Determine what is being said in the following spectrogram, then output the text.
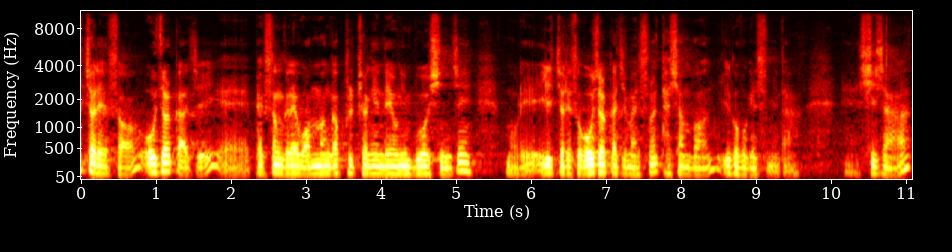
1절에서 5절까지 백성들의 원망과 불평의 내용이 무엇인지 뭐 우리 1절에서 5절까지 말씀을 다시 한번 읽어보겠습니다. 시작.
